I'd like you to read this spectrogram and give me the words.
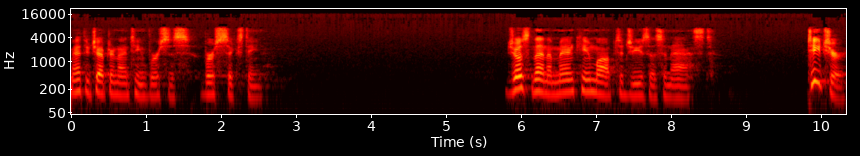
Matthew chapter 19, verses, verse 16. Just then a man came up to Jesus and asked, Teacher,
